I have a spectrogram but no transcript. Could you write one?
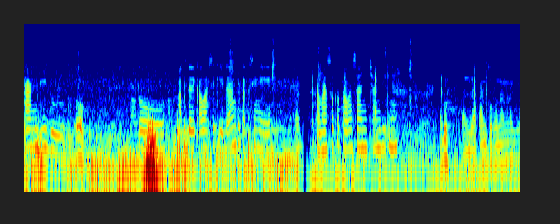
Candi dulu. Tuh, tuh habis dari kawah Sikidang kita ke sini. Kita masuk ke kawasan candinya. Aduh, tanjakan turunan lagi.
